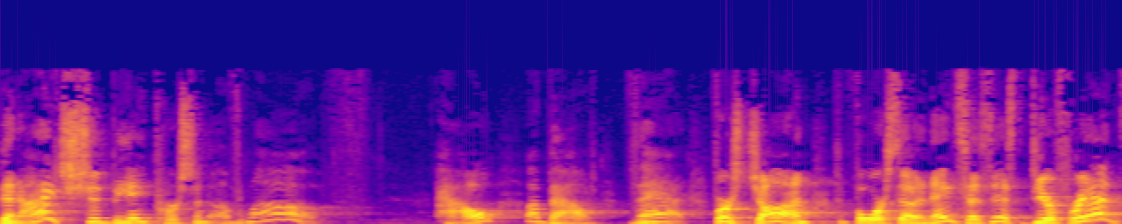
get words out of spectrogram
then I should be a person of love. How about that? First John 4, 7, and 8 says this, Dear friends,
